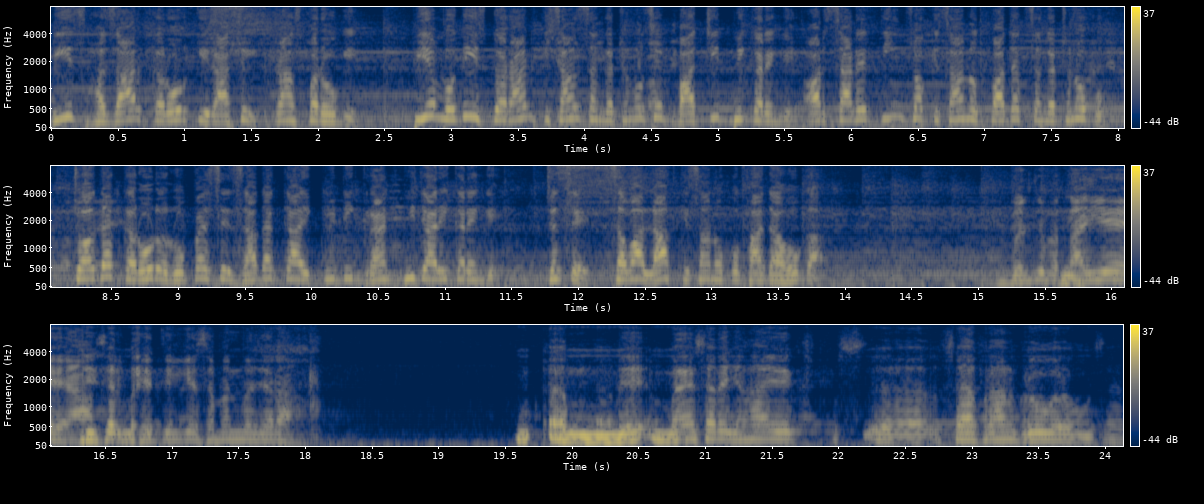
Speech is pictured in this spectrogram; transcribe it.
बीस हज़ार करोड़ की राशि ट्रांसफ़र होगी। पीएम मोदी इस दौरान किसान संगठनों से बातचीत भी करेंगे और साढ़े तीन सौ किसान उत्पादक संगठनों को चौदह करोड़ रुपए से ज़्यादा का इक्विटी ग्रांट भी जारी करेंगे जिससे सवा लाख किसानों को फ़ायदा होगा। जी बताइए आप खेती के संबंध में जरा। मैं, सर यहाँ एक सैफरान ग्रोवर हूँ सर।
